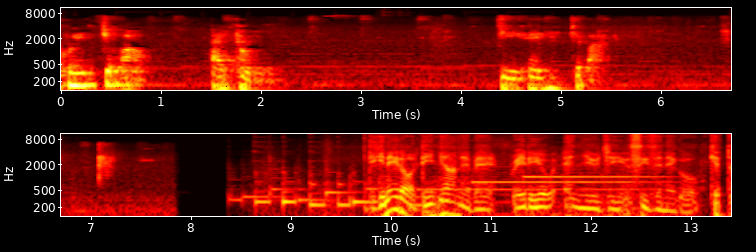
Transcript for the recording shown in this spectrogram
ခွေးကြော့အောင်တိုက်ထုံကြည်ဟိဖြစ်ပါတယ် ဒီကနေ့တော့ဒီညနဲ့ပဲ Radio NUG အစီအစဉ်လေးကိုကိတ္တ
